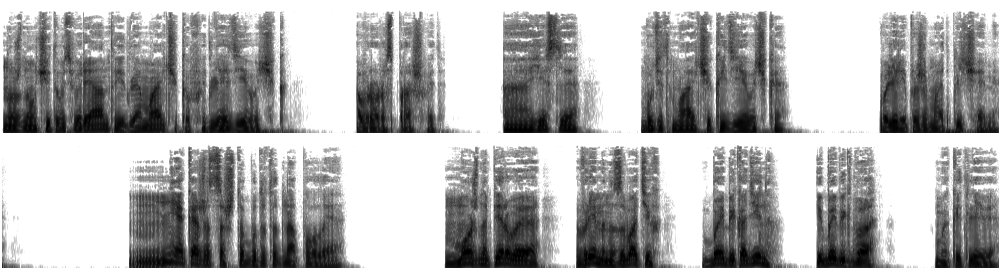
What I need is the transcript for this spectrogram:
Нужно учитывать варианты и для мальчиков, и для девочек. Аврора спрашивает. А если будет мальчик и девочка? Валерий пожимает плечами. Мне кажется, что будут однополые. Можно первое время называть их Бэбик-1 и Бэбик-2, хмыкает Леви.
